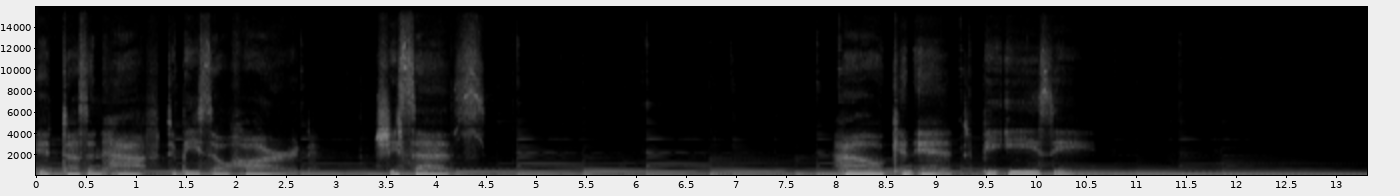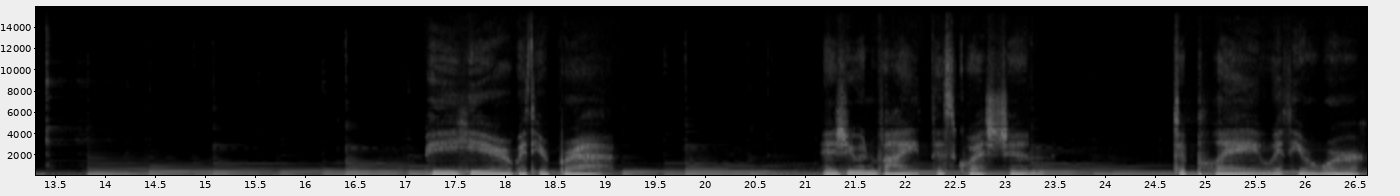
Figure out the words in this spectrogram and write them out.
It doesn't have to be so hard, she says. How can it be easy? Be here with your breath as you invite this question to play with your work,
